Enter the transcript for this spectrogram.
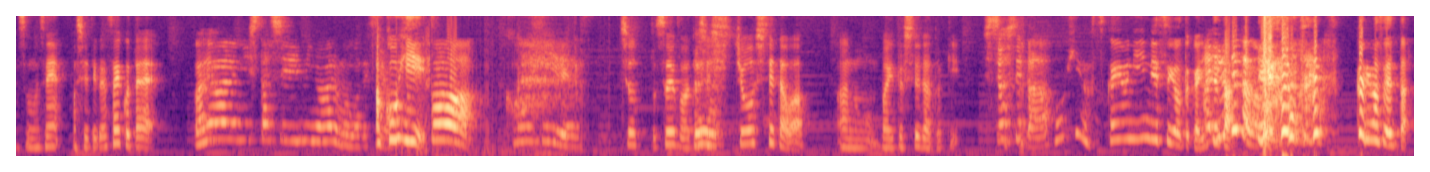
すいません。教えてください、答え。我々に親しみのあるものですよあ、コーヒー。そうコーヒーですちょっと、そういえば私うん主張してたわ。あの、バイトしてた時。主張してた？あコーヒーは二日酔いにいいんですよとか言っ言て。ったてたの？すっかり忘れた。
